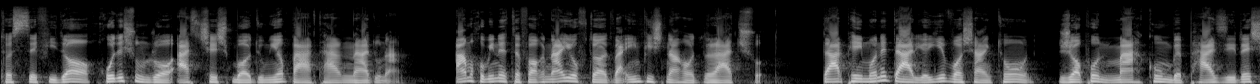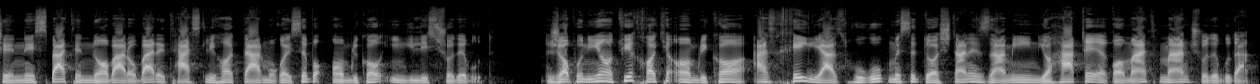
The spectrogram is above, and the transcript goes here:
تا سفیدا خودشون رو از چشم بادومیا برتر ندونن. اما خب این اتفاق نیفتاد و این پیشنهاد رد شد. در پیمان دریایی واشنگتن ژاپن محکوم به پذیرش نسبت نابرابر تسلیحات در مقایسه با آمریکا و انگلیس شده بود. ژاپنیا توی خاک آمریکا از خیلی از حقوق مثل داشتن زمین یا حق اقامت منع شده بودند.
